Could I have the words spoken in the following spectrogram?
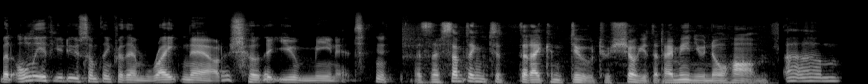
but only if you do something for them right now to show that you mean it. Is there something to, that I can do to show you that I mean you no harm? um,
